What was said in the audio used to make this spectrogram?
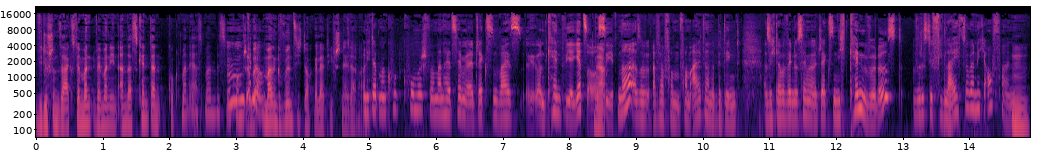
wie du schon sagst, wenn man, wenn man ihn anders kennt, dann guckt man erstmal ein bisschen komisch, genau. aber man gewöhnt sich doch relativ schnell daran. Und ich glaube, man guckt komisch, wenn man halt Samuel Jackson weiß äh, und kennt, wie er jetzt aussieht, ne? Also einfach vom, vom Alter bedingt. Also ich glaube, wenn du Samuel Jackson nicht kennen würdest, würdest dir vielleicht sogar nicht auffallen.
